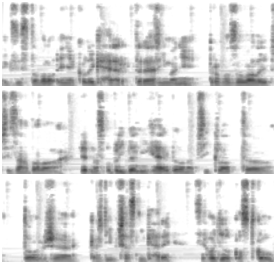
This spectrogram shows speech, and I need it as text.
Existovalo i několik her, které Římani provozovali při zábavách. Jedna z oblíbených her bylo například eh, to, že každý účastník hry si hodil kostkou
